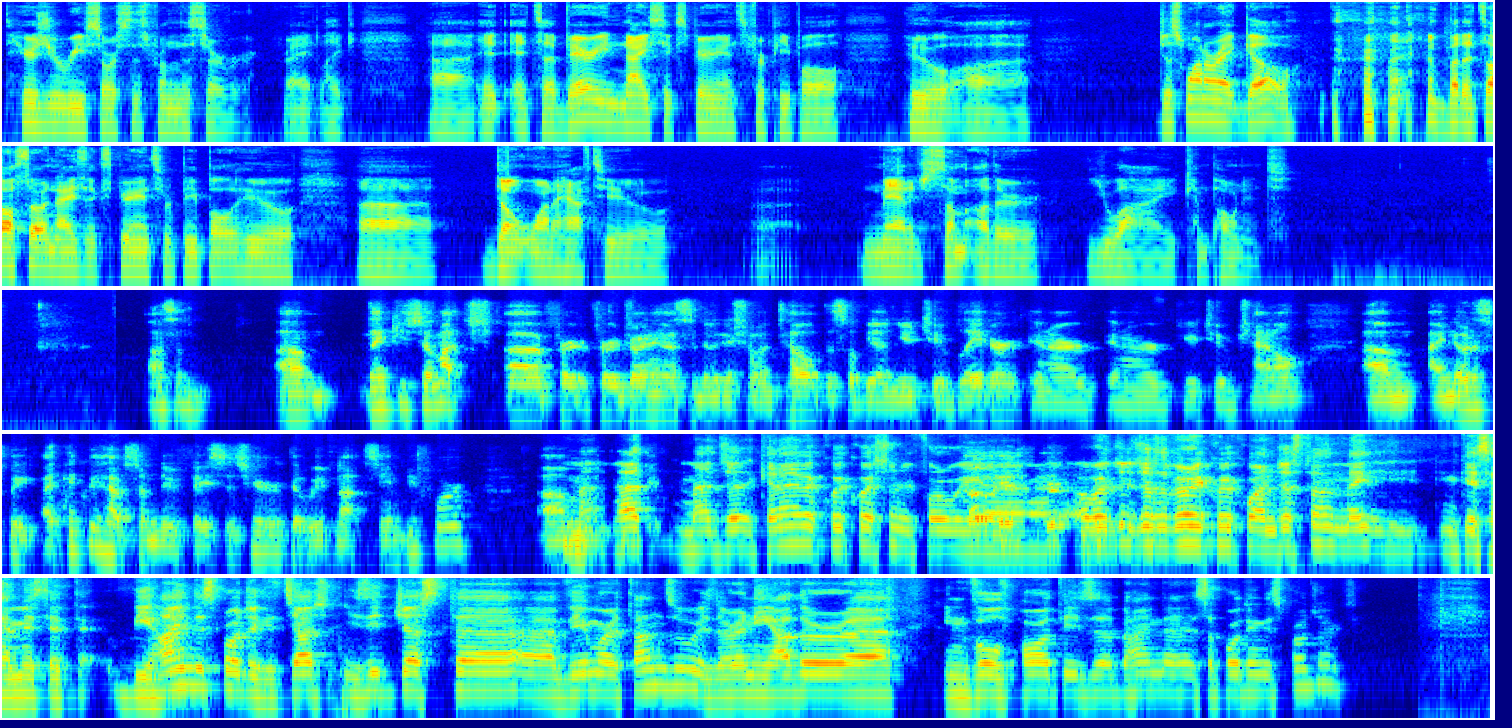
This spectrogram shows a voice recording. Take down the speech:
here's your resources from the server, right? Like uh, it, it's a very nice experience for people who uh, just want to write Go, but it's also a nice experience for people who uh, don't want to have to uh, manage some other UI component. Awesome. Um, thank you so much uh, for for joining us and doing a show and tell. This will be on YouTube later in our in our YouTube channel. Um, I noticed we I think we have some new faces here that we've not seen before. Um, Matt, Matt, Matt, can I have a quick question before we? Oh, yeah, uh, oh, just a very quick one, just make, in case I missed it. Behind this project, it's just is it just uh, uh, VMware Tanzu? Is there any other uh, involved parties uh, behind uh, supporting this project?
